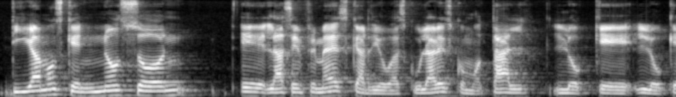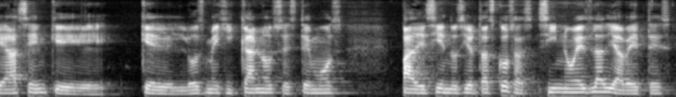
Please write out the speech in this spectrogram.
digamos que no son eh, las enfermedades cardiovasculares como tal lo que, lo que hacen que, que los mexicanos estemos padeciendo ciertas cosas, sino es la diabetes,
